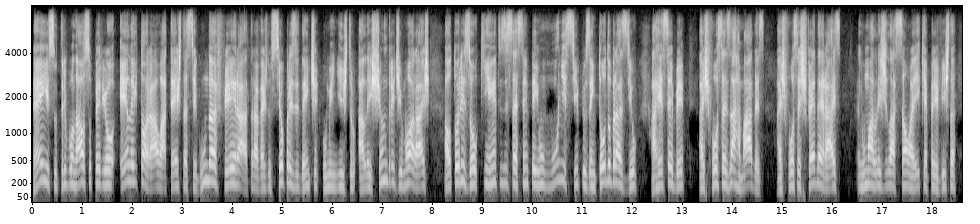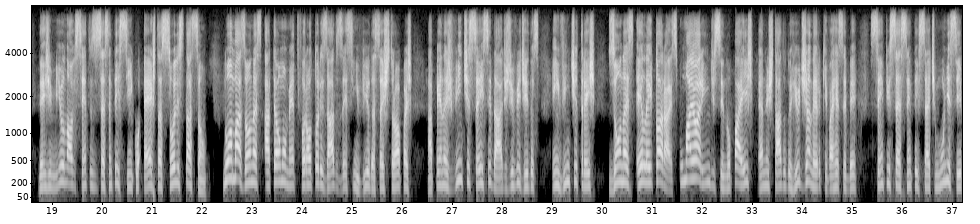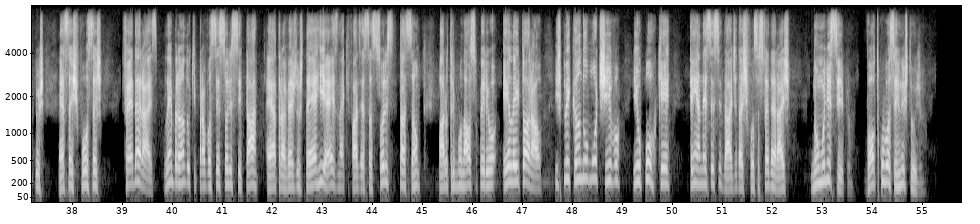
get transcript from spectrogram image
É isso, o Tribunal Superior Eleitoral, até esta segunda-feira, através do seu presidente, o ministro Alexandre de Moraes, autorizou 561 municípios em todo o Brasil a receber as Forças Armadas, as Forças Federais, uma legislação aí que é prevista desde 1965, esta solicitação. No Amazonas, até o momento, foram autorizados esse envio dessas tropas apenas 26 cidades divididas em 23 zonas eleitorais. O maior índice no país é no estado do Rio de Janeiro, que vai receber 167 municípios, essas forças federais. Lembrando que para você solicitar é através dos TREs, né, que fazem essa solicitação para o Tribunal Superior Eleitoral, explicando o motivo e o porquê tem a necessidade das forças federais no município. Volto com vocês no estúdio.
